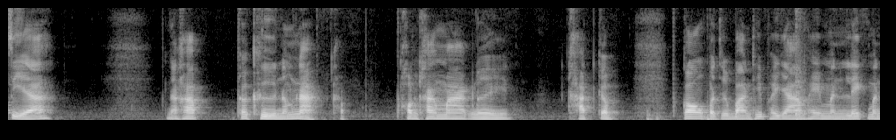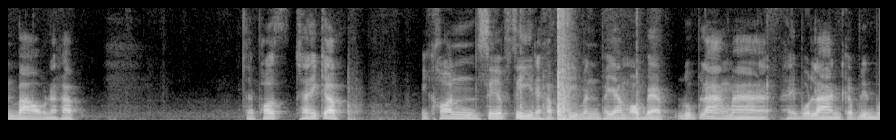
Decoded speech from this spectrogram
เสียนะครับ ก็คือน้ำหนักครับค่อนข้างมากเลย ขัดกับกล้องปัจจุบันที่พยายามให้มันเล็กมันเบานะครับ แต่พอใช้กับนิคอน CFC นะครับ ที่มันพยายามออกแบบรูปร่างมาให้โบราณกับเรียนโบ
